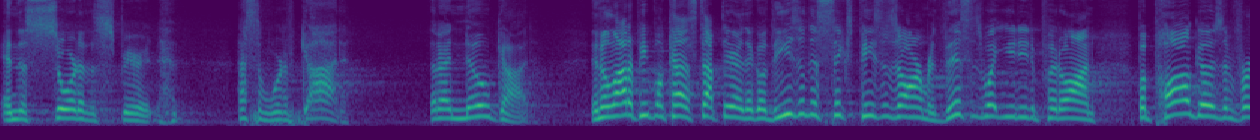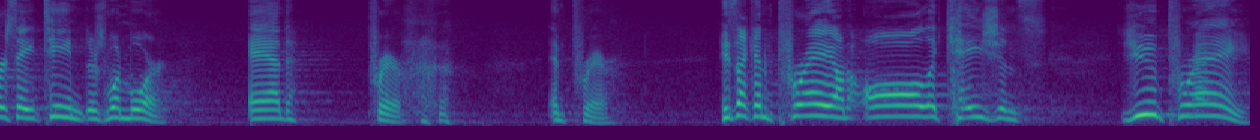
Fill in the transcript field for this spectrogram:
and the sword of the Spirit. That's the word of God, that I know God. And a lot of people kind of stop there. They go, These are the six pieces of armor. This is what you need to put on. But Paul goes in verse 18, there's one more, and prayer. and prayer. He's like, and pray on all occasions. You pray.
